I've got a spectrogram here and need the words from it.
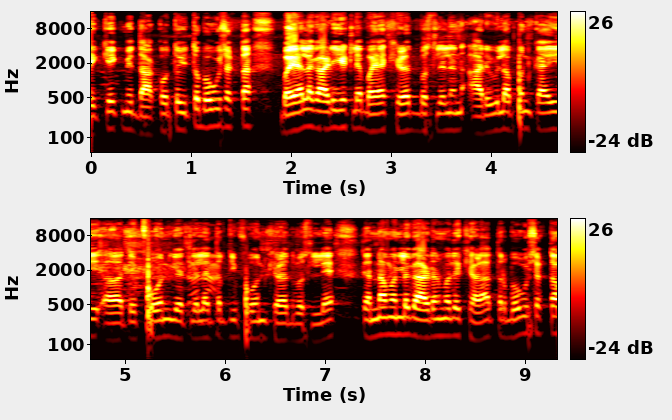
एक एक मी दाखवतो. इथं बघू शकता भयाला गाडी घेतल्या भया खेळत बसलेल्या आणि आरवीला पण काही ते फोन घेतलेला आहे तर ती फोन खेळत बसलेली आहे. त्यांना म्हणलं गार्डनमध्ये खेळा. तर बघू शकता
